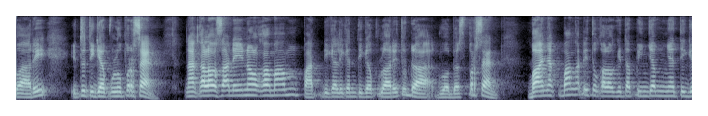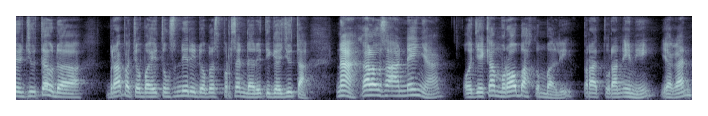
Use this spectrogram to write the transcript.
hari itu 30 persen. Nah kalau seandainya 0,4 dikalikan 30 hari itu udah 12 persen. Banyak banget itu kalau kita pinjamnya 3 juta udah berapa coba hitung sendiri 12 persen dari 3 juta. Nah kalau seandainya OJK merubah kembali peraturan ini ya kan.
